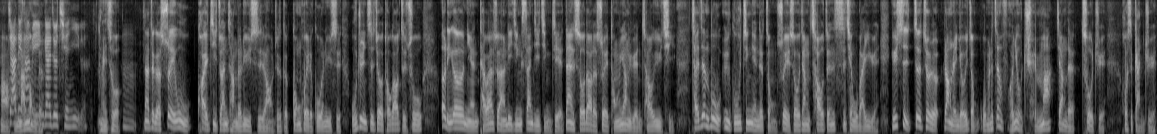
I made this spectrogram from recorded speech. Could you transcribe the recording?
哦，加第三名应该就千亿了。没错，嗯，那这个税务会计专长的律师啊，就是个工会的顾问律师吴俊志就投稿指出，二零二二年台湾虽然历经三级警戒，但收到的税同样远超预期。财政部预估今年的总税收将超增四千五百亿元，于是这就让人有一种我们的政府很有权吗？这样的错觉。或是感觉，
